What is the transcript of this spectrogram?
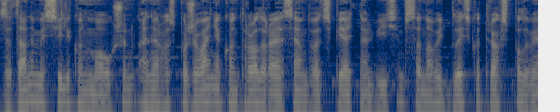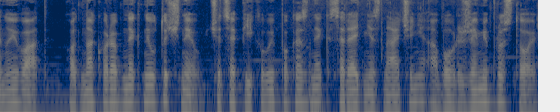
За даними Silicon Motion, енергоспоживання контролера SM2508 становить близько 3,5 Вт. Однак виробник не уточнив, чи це піковий показник, середнє значення або в режимі простою.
